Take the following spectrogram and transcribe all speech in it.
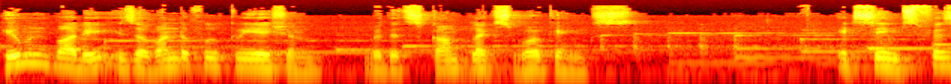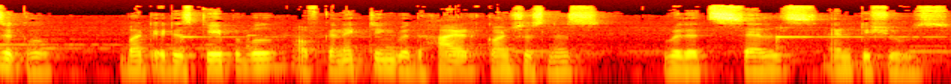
Human body is a wonderful creation with its complex workings. It seems physical, but it is capable of connecting with higher consciousness with its cells and tissues.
